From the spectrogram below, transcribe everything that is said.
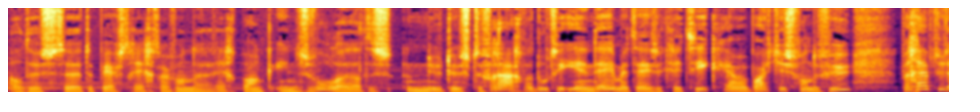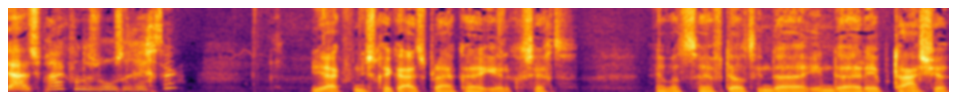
Al dus eh, de persrechter van de rechtbank in Zwolle. Dat is nu dus de vraag. Wat doet de IND met deze kritiek? Herman Badjes van de VU. Begrijpt u de uitspraak van de Zwolse rechter? Ja, ik vind die schikke uitspraak eh, eerlijk gezegd. wat zij vertelt in de, in de reportage...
